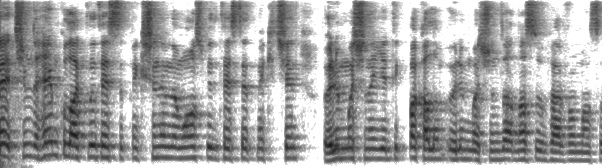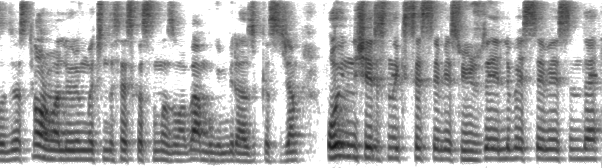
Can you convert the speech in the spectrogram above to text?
Evet şimdi hem kulaklığı test etmek için hem de mousepad'i test etmek için ölüm maçına girdik. Bakalım ölüm maçında nasıl bir performans alacağız. Normalde ölüm maçında ses kasılmaz ama ben bugün birazcık kasacağım. Oyunun içerisindeki ses seviyesi %55 seviyesinde.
